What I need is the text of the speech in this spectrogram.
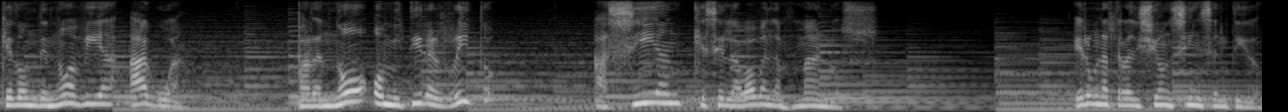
que donde no había agua, para no omitir el rito, hacían que se lavaban las manos. Era una tradición sin sentido.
